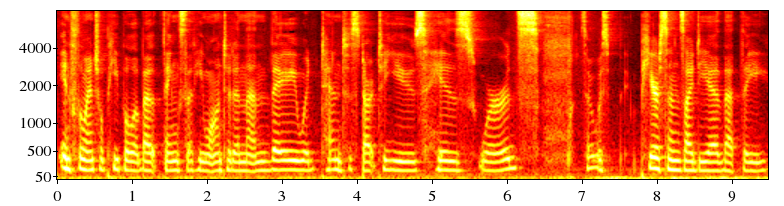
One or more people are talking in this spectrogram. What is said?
influential people about things that he wanted, and then they would tend to start to use his words. So it was Pearson's idea that the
